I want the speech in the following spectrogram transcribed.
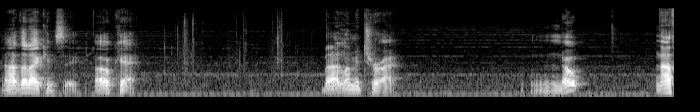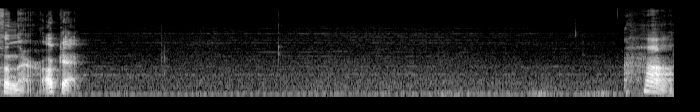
Not that I can see. Okay. But let me try. Nope. Nothing there. Okay. Huh.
